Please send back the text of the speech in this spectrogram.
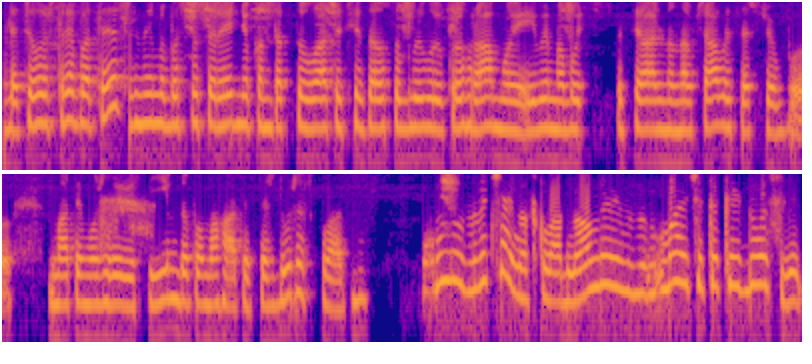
Для цього ж треба теж з ними безпосередньо контактувати чи за особливою програмою, і ви, мабуть, спеціально навчалися, щоб е, мати можливість їм допомагати. Це ж дуже складно. Ну, звичайно, складно, але маючи такий досвід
